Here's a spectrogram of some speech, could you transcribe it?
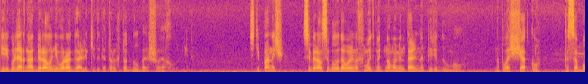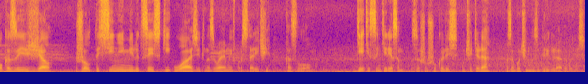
и регулярно отбирал у него рогалики, до которых тот был большой охотник. Степаныч Собирался было довольно хмыкнуть, но моментально передумал. На площадку кособоко заезжал желто-синий милицейский уазик, называемый в просторечии «козлом». Дети с интересом зашушукались, учителя озабоченно запереглядывались.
